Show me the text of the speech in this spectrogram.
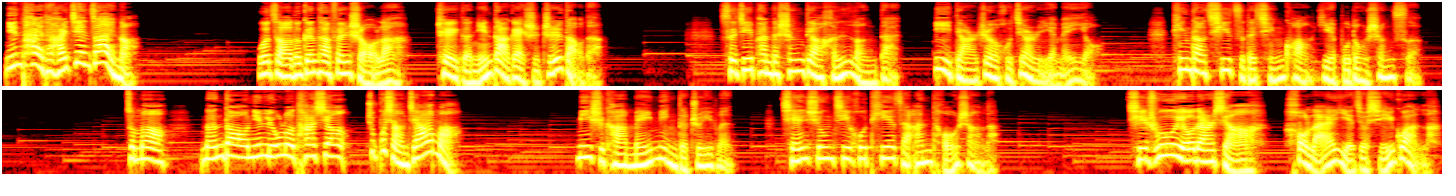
您太太还健在呢。我早都跟他分手了，这个您大概是知道的。斯基潘的声调很冷淡，一点热乎劲儿也没有。听到妻子的情况，也不动声色。怎么？难道您流落他乡就不想家吗？米什卡没命的追问，前胸几乎贴在鞍头上了。起初有点想，后来也就习惯了。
